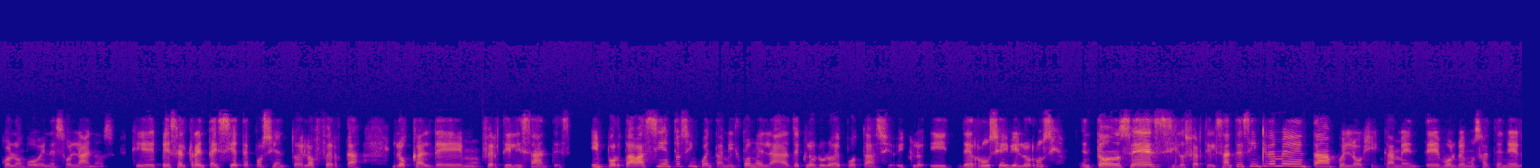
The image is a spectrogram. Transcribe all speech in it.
colombo-venezolanos, que pesa el 37% de la oferta local de mm, fertilizantes, importaba 150 mil toneladas de cloruro de potasio y, de Rusia y Bielorrusia. Entonces, si los fertilizantes incrementan, pues lógicamente volvemos a tener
